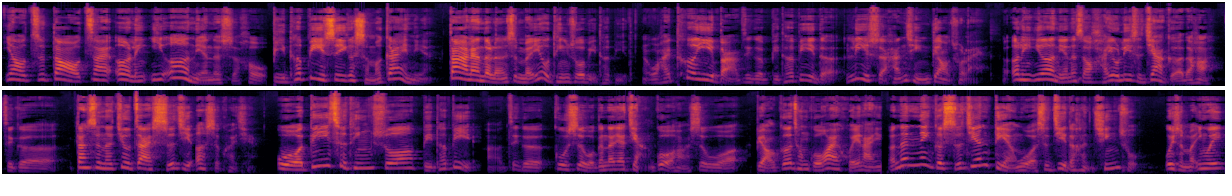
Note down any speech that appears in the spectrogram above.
要知道，在二零一二年的时候，比特币是一个什么概念？大量的人是没有听说比特币的。我还特意把这个比特币的历史行情调出来。二零一二年的时候还有历史价格的哈，这个但是呢就在十几二十块钱。我第一次听说比特币啊，这个故事我跟大家讲过哈，是我表哥从国外回来，那那个时间点我是记得很清楚。为什么？因为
